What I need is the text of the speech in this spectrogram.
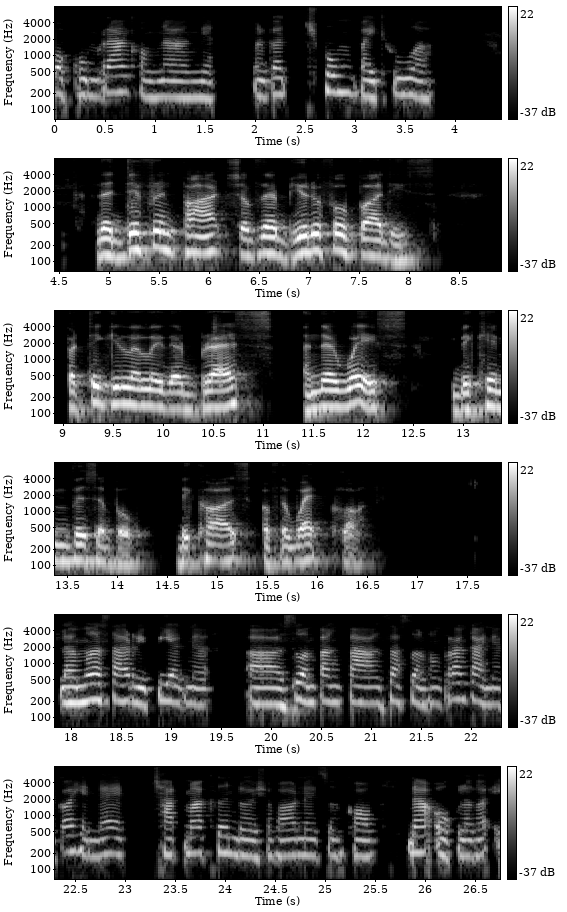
ปกคลุมร่างของนางเนี่ย มันก็ชุ่มไปทั่ว The different parts of their beautiful bodies, particularly their breasts and their waists, became visible because of the wet cloth. และเมื่อสารีเปียกเนี่ยเอ่อส่วนต่างๆ สัดส่วนของร่างกายเนี่ยก็เห็นได้ชัดมากขึ้นโดยเฉพาะในส่วนของหน้าอกแล้วก็เอ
